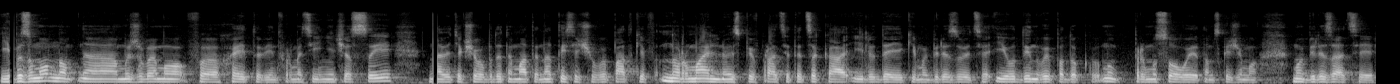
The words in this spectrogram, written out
І безумовно, е, ми живемо в хейтові інформаційні часи. Навіть якщо ви будете мати на тисячу випадків нормальної співпраці ТЦК і людей, які мобілізуються, і один випадок ну примусової, там, скажімо, мобілізації.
